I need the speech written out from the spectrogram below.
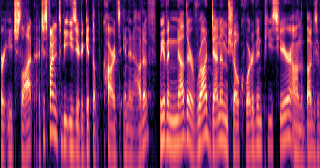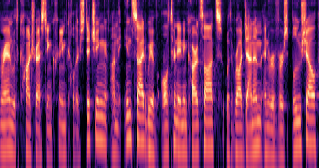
for each slot. I just find it to be easier to get the cards in and out of. We have another raw denim shell cordovan piece here on the Bugs Moran with contrasting cream color stitching. On the inside, we have alternating card slots with raw denim and reverse blue shell.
